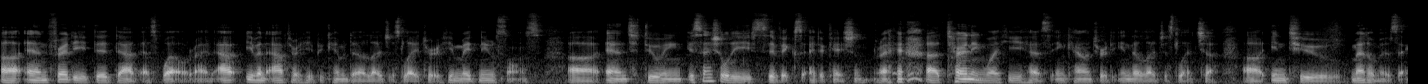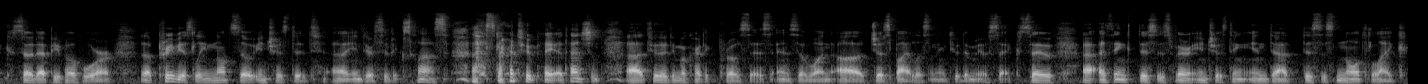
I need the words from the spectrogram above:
Uh, and Freddie did that as well, right? A- even after he became the legislator, he made new songs uh, and doing essentially civics education, right? Turning what he has encountered in the legislature uh, into metal music so that people who are uh, previously not so interested uh, in their civics class uh, start to pay attention to the democratic process and so on just by listening to the music. So I think this is very interesting in that this is not like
